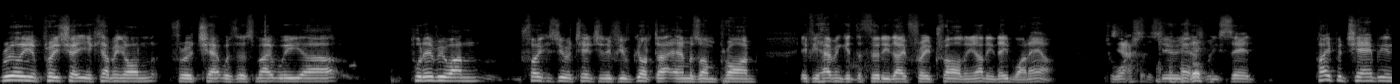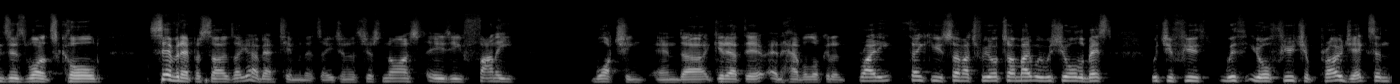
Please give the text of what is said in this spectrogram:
Really appreciate you coming on for a chat with us, mate. We uh, put everyone, focus your attention if you've got uh, Amazon Prime. If you haven't, get the 30 day free trial, and you only need one hour to exactly. watch the series, as we said. Paper Champions is what it's called. seven episodes. They go about 10 minutes each, and it's just nice, easy, funny watching. And uh, get out there and have a look at it. Brady, thank you so much for your time, mate. We wish you all the best with your, fu- with your future projects. And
